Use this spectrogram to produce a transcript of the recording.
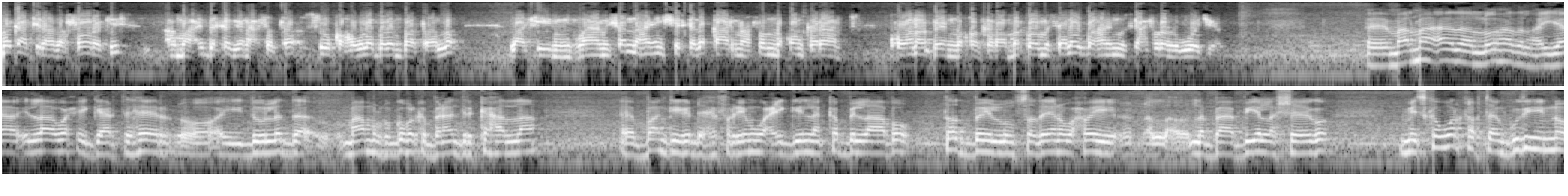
markaad tidhahda forex ama cidda ka ganacsata suuqa howlo badan baa taalla laakiin waan aaminsannahay in shirkado qaarna run noqon karaan kuwana been noqon karaan. Marka waa masalo u baahan in maskax furan lagu wajaho. Maalmaha aadaa loo hadalhayaa ilaa waxay gaartay heer oo ay dowladda maamulka gobolka banaadir ka hadlaan. Bankiga dhexe fariimo wacyigelina ka bilaabo. Dad bay lunsadeenoo waxbay la baabiye la sheego. Ma iska warqabtaan gudihiinno?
